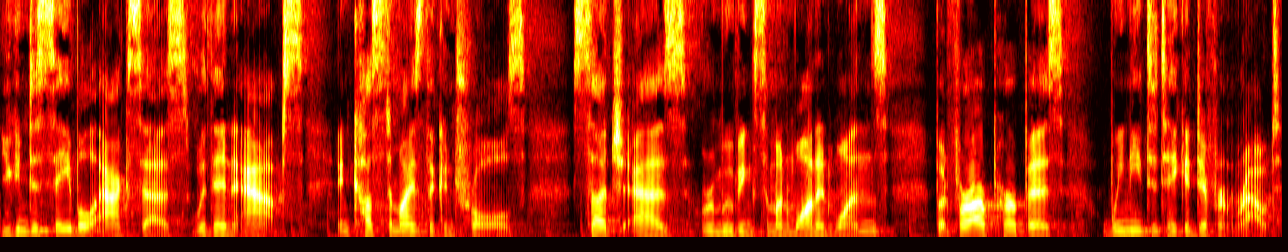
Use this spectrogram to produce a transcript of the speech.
you can disable access within apps and customize the controls, such as removing some unwanted ones. But for our purpose, we need to take a different route.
